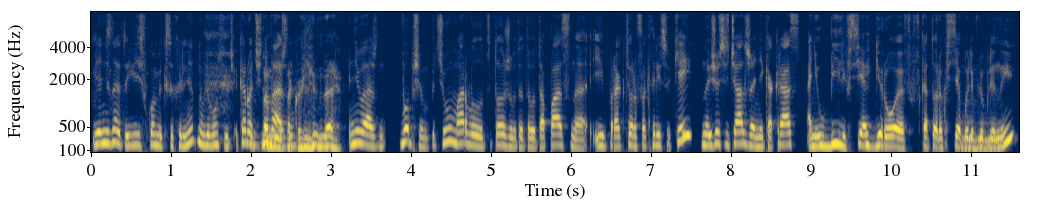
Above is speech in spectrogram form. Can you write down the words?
я не знаю, это есть в комиксах или нет, но в любом случае. Короче, Там неважно. такой, да. Неважно. В общем, почему Марвел это тоже вот это вот опасно и про актеров актрис окей, но еще сейчас же они как раз, они убили всех героев, в которых все были влюблены,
